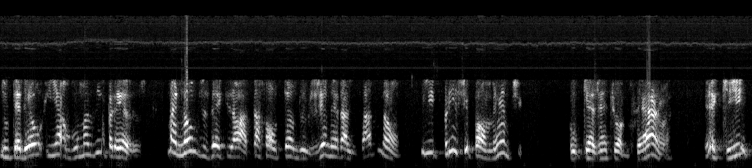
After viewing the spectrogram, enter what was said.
entendeu, em algumas empresas. Mas não dizer que está faltando generalizado, não. E principalmente o que a gente observa é que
